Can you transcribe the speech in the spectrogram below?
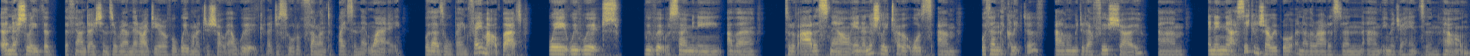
initially the the foundations around that idea of well, we wanted to show our work, and it just sort of fell into place in that way, with us all being female. But we we worked we've worked with so many other sort of artists now, and initially too it was um, within the collective um, when we did our first show. Um, and in our second show, we brought another artist in, um, Emma Johansson Hill.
